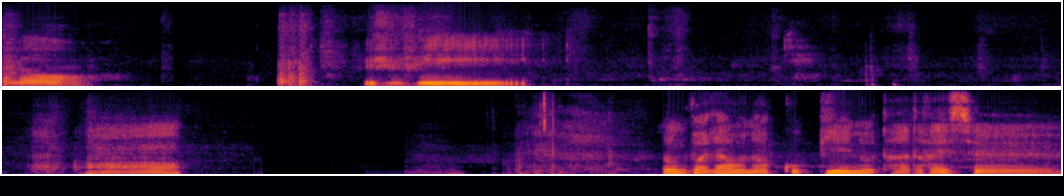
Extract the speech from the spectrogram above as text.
Alors, je vais donc voilà on a copié notre adresse euh,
